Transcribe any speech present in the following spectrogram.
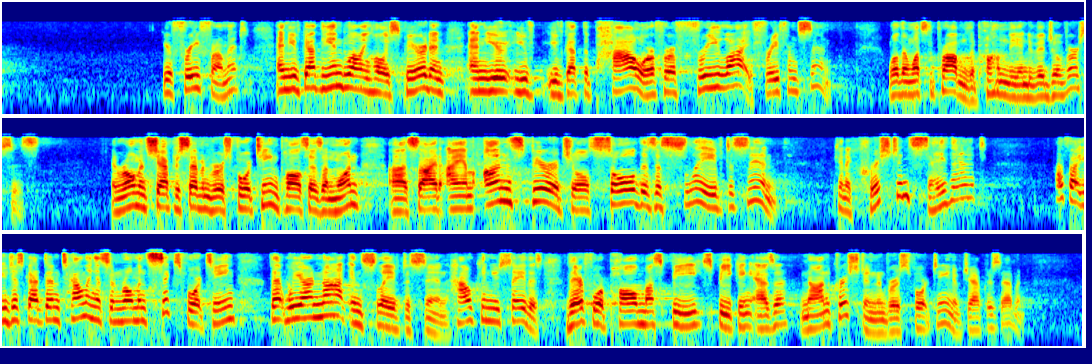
You're free from it. And you've got the indwelling Holy Spirit, and, and you, you've, you've got the power for a free life, free from sin. Well, then what's the problem? The problem, the individual verses. In Romans chapter 7, verse 14, Paul says on one uh, side, I am unspiritual, sold as a slave to sin. Can a Christian say that? I thought you just got done telling us in Romans 6:14 that we are not enslaved to sin. How can you say this? Therefore Paul must be speaking as a non-Christian in verse 14 of chapter 7.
